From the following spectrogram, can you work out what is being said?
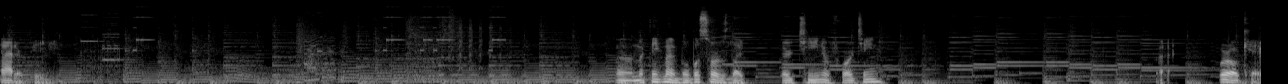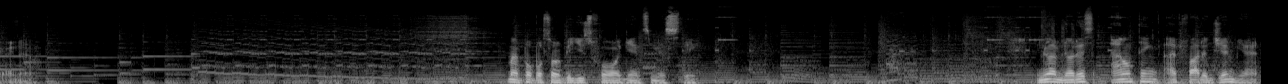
Caterpie. Um, I think my Bulbasaur is like 13 or 14. But we're okay right now. My Bulbasaur will be useful against Misty. You know I've noticed? I don't think I've fought a gym yet.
